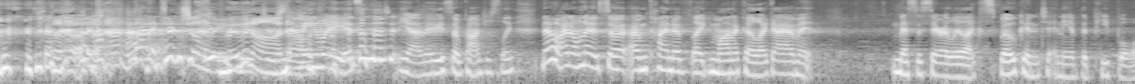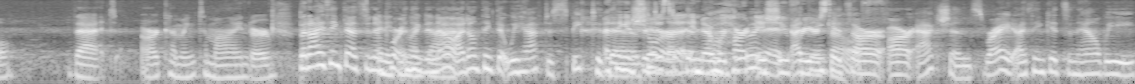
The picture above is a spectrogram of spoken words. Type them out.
like, not intentionally. Moving on. I mean, wait, is it? Yeah, maybe subconsciously. No, I don't know. So I'm kind of like Monica. Like I haven't necessarily like spoken to any of the people that are coming to mind or but i think that's an important thing like to that. know i don't think that we have to speak to them i think it's just a, a, a heart issue it. for i think yourself. it's our our actions right i think it's in how we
